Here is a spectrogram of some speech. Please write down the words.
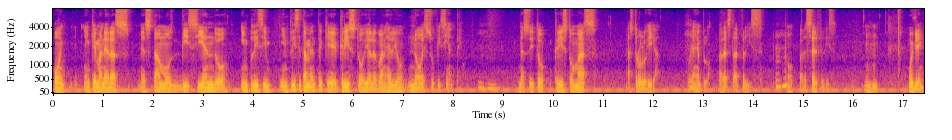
¿O en, qué maneras estamos diciendo implícitamente que Cristo y el Evangelio no es suficiente? Necesito Cristo más astrología por ejemplo, para estar feliz o para ser feliz. Muy bien.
